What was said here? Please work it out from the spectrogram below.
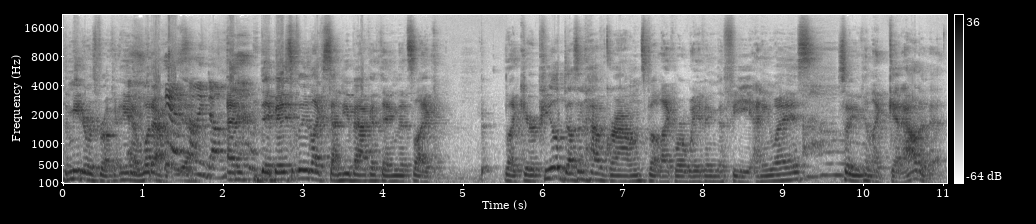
the meter was broken. You know, whatever. Yeah, something dumb. And they basically like send you back a thing that's like, like your appeal doesn't have grounds, but like we're waiving the fee anyways, oh. so you can like get out of it.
